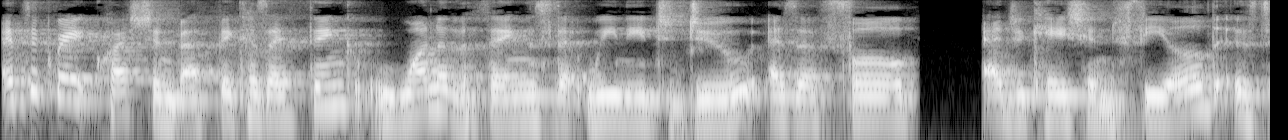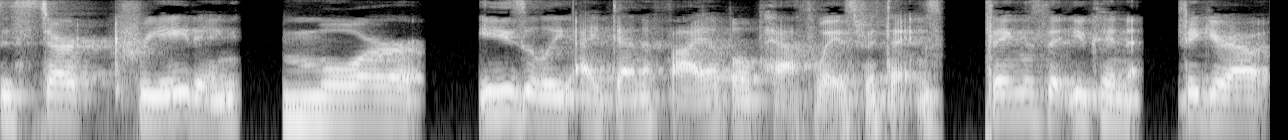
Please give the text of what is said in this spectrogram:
It's a great question, Beth, because I think one of the things that we need to do as a full education field is to start creating more easily identifiable pathways for things, things that you can figure out.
